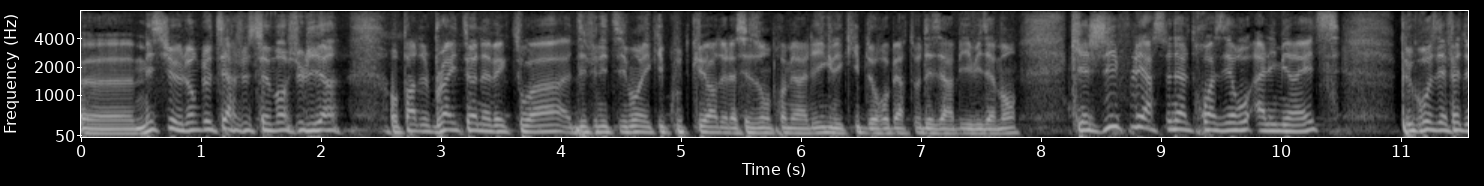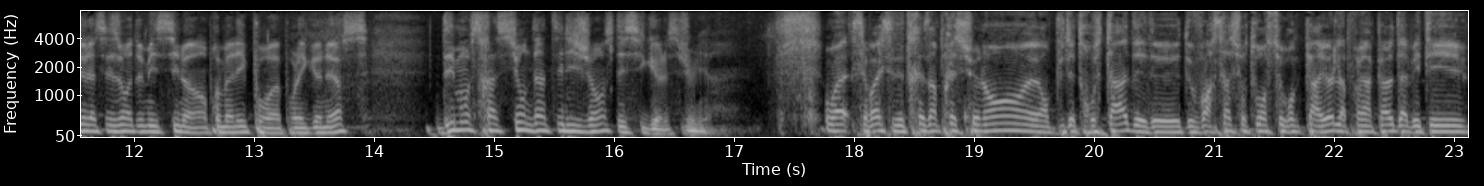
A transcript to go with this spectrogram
Euh, messieurs, l'Angleterre, justement, Julien, on parle de Brighton avec toi. Définitivement l'équipe coup de cœur de la saison en Première Ligue, l'équipe de Roberto Deserbi, évidemment, qui a giflé Arsenal 3-0 à l'Emirates. Plus grosse défaite de la saison à domicile hein, en Première Ligue pour, pour les Gunners. Démonstration d'intelligence des Seagulls, Julien. Ouais, c'est vrai que c'était très impressionnant, euh, en plus d'être au stade et de, voir ça surtout en seconde période. La première période avait été,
